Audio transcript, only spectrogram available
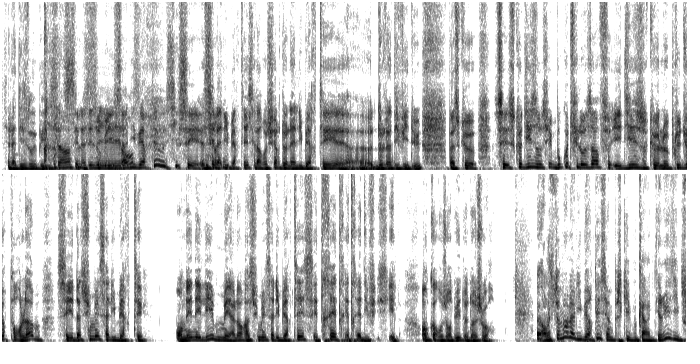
C'est la désobéissance. C'est la désobéissance. la liberté aussi. C'est la liberté, c'est la recherche de la liberté euh, de l'individu. Parce que c'est ce que disent aussi beaucoup de philosophes. Ils disent que le plus dur pour l'homme, c'est d'assumer sa liberté. on est né libre, mais alors assumer sa liberté, c'est très très très difficile, encore aujourd'hui de nos jours. Alors justement, la liberté, c'est un peu ce qui vous caractérise, Yves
